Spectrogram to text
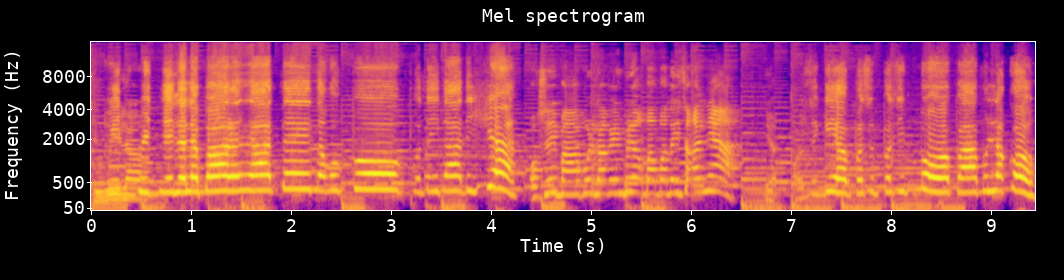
Si Willa. Greenbeard niya lalabanan natin. Ako po, patay natin siya. O sige, babol ka kay ako, papatay sa kanya. Yeah. O sige, pasampasin mo, pahabol ako.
